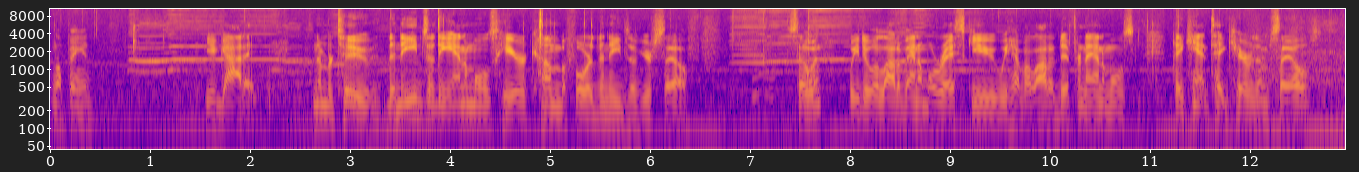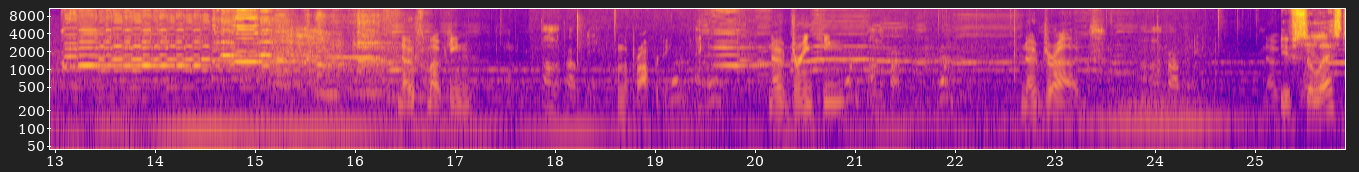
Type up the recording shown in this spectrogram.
Not being a. You got it. Number two, the needs of the animals here come before the needs of yourself. So when we do a lot of animal rescue, we have a lot of different animals. They can't take care of themselves. No smoking On the property. on the property. Okay. No drinking, On the property. no drugs. On the property. No If. Celeste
